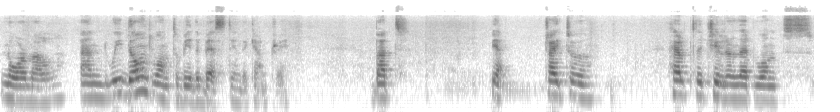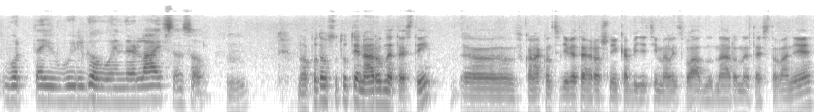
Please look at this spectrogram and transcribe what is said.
normal and we don't want to be the best in the country. But yeah try to help the children that want what they will go in their lives and so. Mm-hmm. No a potom sú tu tie národné testy. E, na konci 9. ročníka by deti mali zvládnuť národné testovanie.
